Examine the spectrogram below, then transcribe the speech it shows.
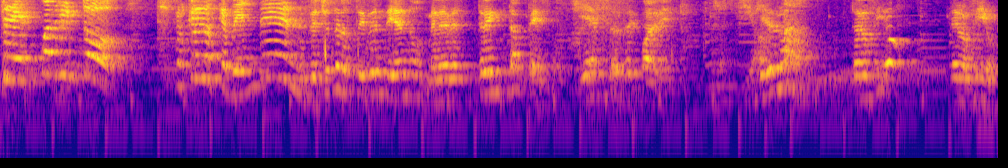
¡Tres cuadritos! ¿Pero qué los que venden? De hecho, te lo estoy vendiendo. Me debes 30 pesos. Y eso es el cuadrito. ¿Quieres más? ¿Te lo fío? Te lo fío.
